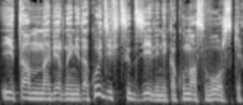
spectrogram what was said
и там, наверное, не такой дефицит зелени, как у нас в Орске,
